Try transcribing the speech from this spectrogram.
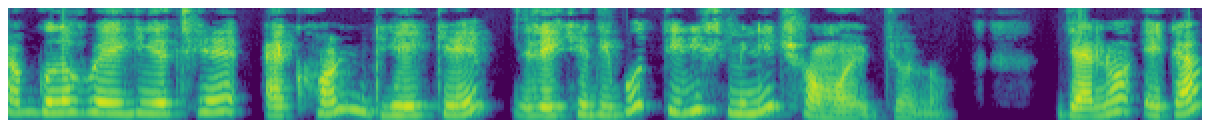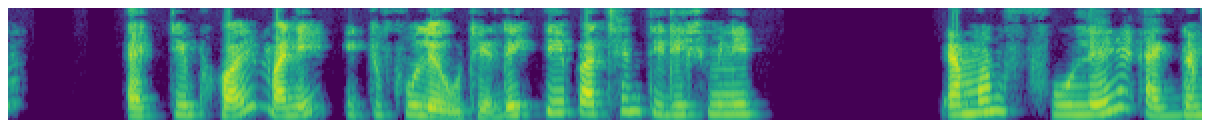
সবগুলো হয়ে গিয়েছে। এখন ঢেকে রেখে দিব তিরিশ মিনিট সময়ের জন্য। যেন এটা অ্যাক্টিভ হয় মানে একটু ফুলে উঠে। দেখতেই পাচ্ছেন তিরিশ মিনিট এমন ফুলে একদম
